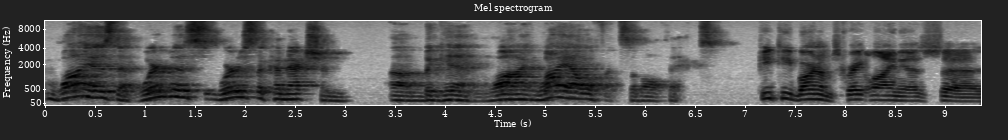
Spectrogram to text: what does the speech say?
why is that? Where does where does the connection uh, begin? Why why elephants of all things? P.T. Barnum's great line is uh,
